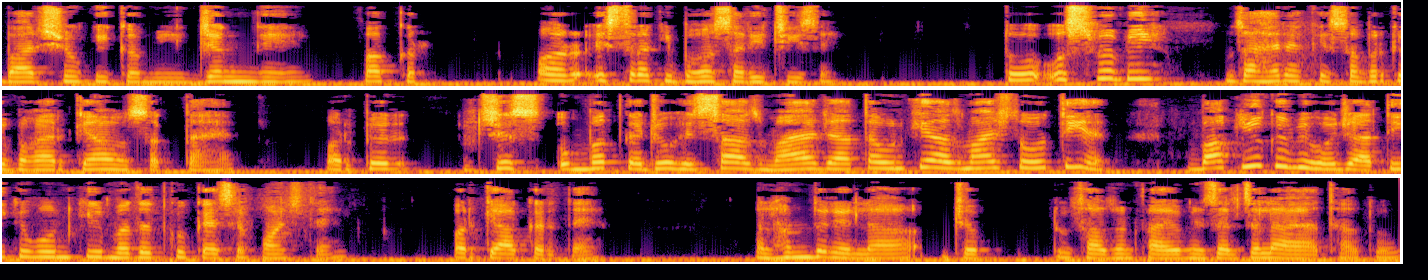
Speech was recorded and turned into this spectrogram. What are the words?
بارشوں کی کمی، جنگیں، فقر۔ اور اس طرح کی بہت ساری چیزیں۔ تو اس میں بھی ظاہر ہے کہ صبر کے بغیر کیا ہو سکتا ہے۔ اور پھر جس امت کا جو حصہ آزمایا جاتا ہے، ان کی آزمائش تو ہوتی ہے۔ باقیوں کی بھی ہو جاتی کہ وہ ان کی مدد کو کیسے پہنچتے ہیں اور کیا کرتے ہیں۔ الحمد للہ جب ٹو تھاؤزینڈ فائیو میں زلزلہ آیا تھا تو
